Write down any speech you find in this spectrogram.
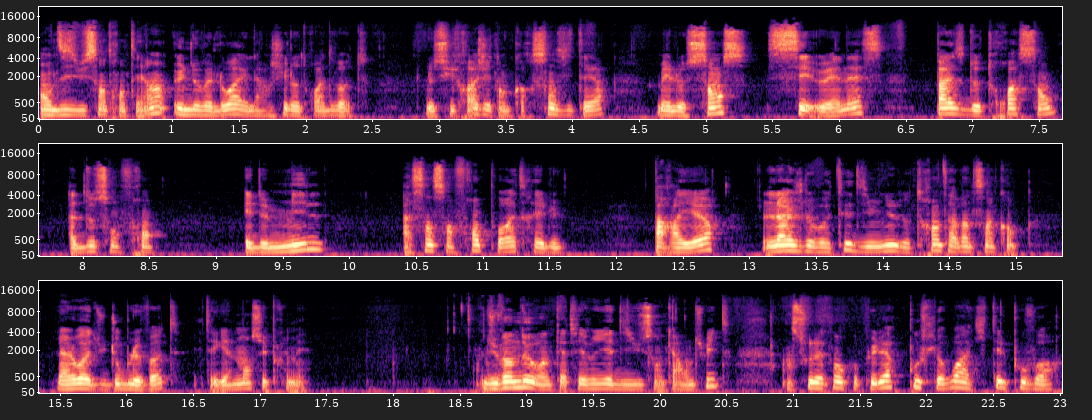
En 1831, une nouvelle loi élargit le droit de vote. Le suffrage est encore censitaire, mais le cens, CENS, passe de 300 à 200 francs et de 1000 à 500 francs pour être élu. Par ailleurs, l'âge de voter diminue de 30 à 25 ans. La loi du double vote est également supprimée. Du 22 au 24 février 1848, un soulèvement populaire pousse le roi à quitter le pouvoir.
